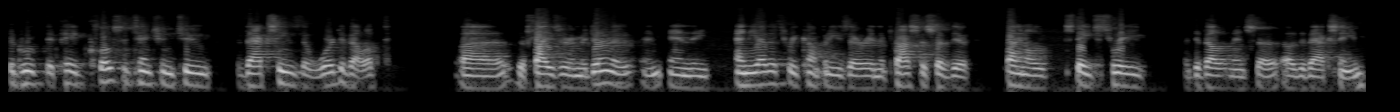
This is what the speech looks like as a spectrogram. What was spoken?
the group that paid close attention to the vaccines that were developed, uh, the Pfizer and Moderna, and, and the and the other three companies that are in the process of their final stage three developments uh, of the vaccine,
